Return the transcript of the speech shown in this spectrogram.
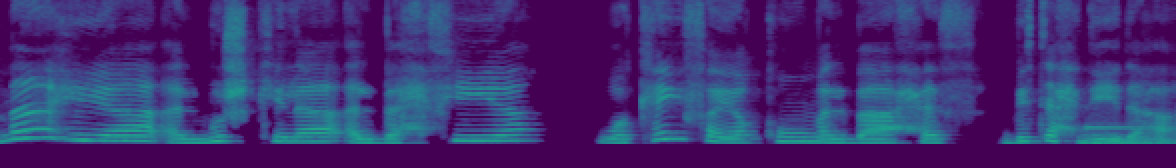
ما هي المشكلة البحثية وكيف يقوم الباحث بتحديدها؟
